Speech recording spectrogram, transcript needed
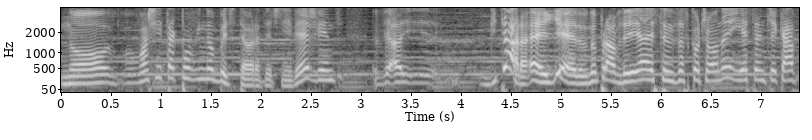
No, w- właśnie tak powinno być teoretycznie, wiesz, więc... w- a- Gitara, ej, nie, no naprawdę, ja jestem zaskoczony i jestem ciekaw,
